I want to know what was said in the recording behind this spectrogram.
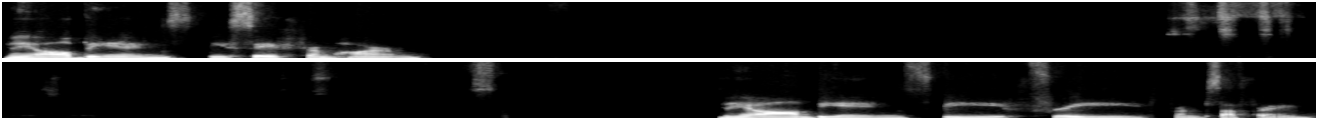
May all beings be safe from harm. May all beings be free from suffering.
